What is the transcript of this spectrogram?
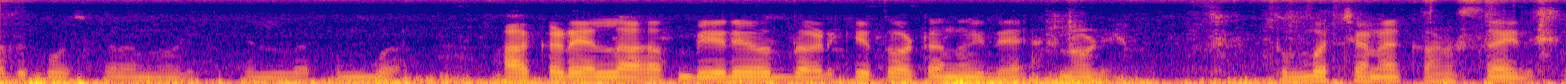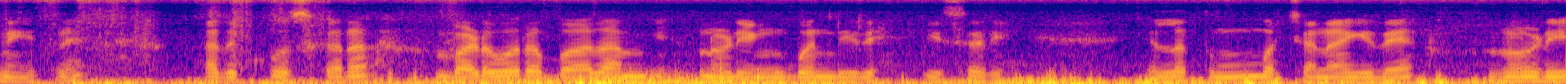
ಅದಕ್ಕೋಸ್ಕರ ನೋಡಿ. ಎಲ್ಲ ತುಂಬ, ಆ ಕಡೆ ಎಲ್ಲ ಬೇರೆಯವ್ರದ್ದು ಅಡಿಕೆ ತೋಟನೂ ಇದೆ ನೋಡಿ. ತುಂಬ ಚೆನ್ನಾಗಿ ಕಾಣಿಸ್ತಾ ಇದೆ ಸ್ನೇಹಿತರೆ. ಅದಕ್ಕೋಸ್ಕರ ಬಡವರ ಬಾದಾಮಿ ನೋಡಿ ಹೆಂಗೆ ಬಂದಿದೆ ಈ ಸರಿ. ಎಲ್ಲ ತುಂಬ ಚೆನ್ನಾಗಿದೆ. ನೋಡಿ,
